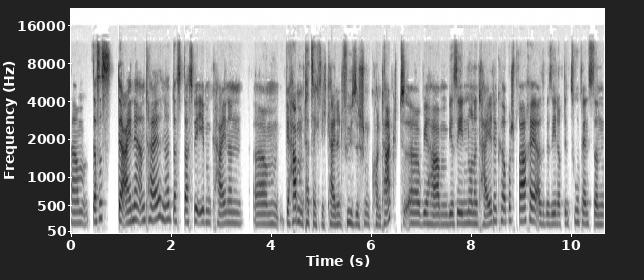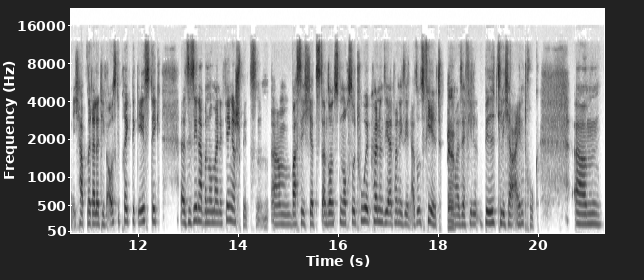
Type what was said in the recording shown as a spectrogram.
Ähm, das ist der eine Anteil, ne, dass, dass wir eben keinen wir haben tatsächlich keinen physischen Kontakt. Äh, wir haben, wir sehen nur einen Teil der Körpersprache. Also wir sehen auf den Zoom-Fenstern, ich habe eine relativ ausgeprägte Gestik. Äh, Sie sehen aber nur meine Fingerspitzen. Ähm, was ich jetzt ansonsten noch so tue, können Sie einfach nicht sehen. Also es fehlt ja. mal sehr viel bildlicher Eindruck. Ähm,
